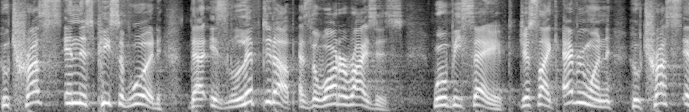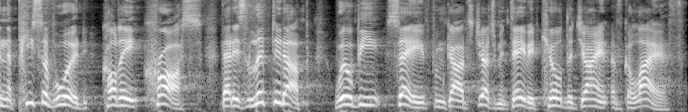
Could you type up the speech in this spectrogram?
who trusts in this piece of wood that is lifted up as the water rises, will be saved. Just like everyone who trusts in the piece of wood called a cross that is lifted up will be saved from God's judgment. David killed the giant of Goliath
